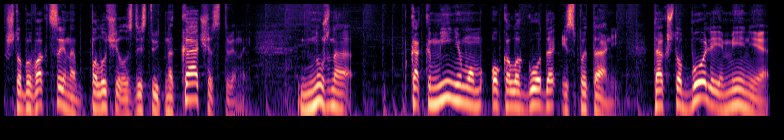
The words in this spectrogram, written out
чтобы вакцина получилась действительно качественной, нужно как минимум около года испытаний – так что более-менее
